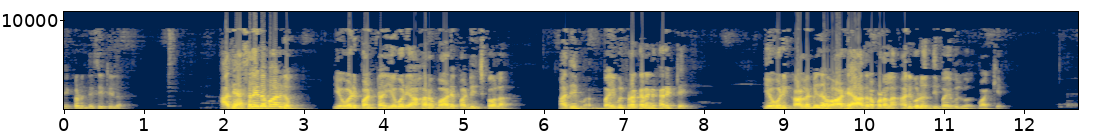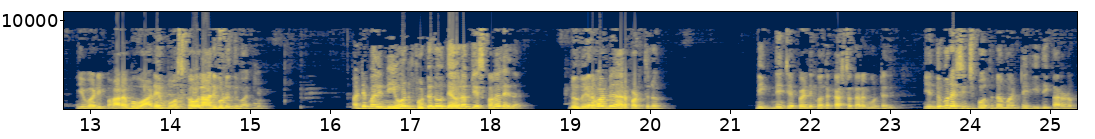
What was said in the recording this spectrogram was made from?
ఎక్కడుంది సిటీలో? అది అసలైన మార్గం. ఎవడి పంట ఎవడి ఆహారం వాడే పండించుకోవాలా? అది బైబుల్ ప్రకారంగా కరెక్టే. ఎవడి కాళ్ళ మీద వాడే ఆధారపడాలా అని కూడా ఉంది బైబుల్ వాక్యం. ఎవడి భారము వాడే మోసుకోవాలా అని కూడా ఉంది వాక్యం. అంటే మరి నీ ఓన్ ఫుడ్ నువ్వు డెవలప్ చేసుకోవాలా లేదా? నువ్వు వేరే వాడి మీద ఆధారపడుతున్నావు. నీకు నేను చెప్పేది కొంత కష్టతరంగా ఉంటుంది. ఎందుకు నశించిపోతున్నాం అంటే ఇది కారణం.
